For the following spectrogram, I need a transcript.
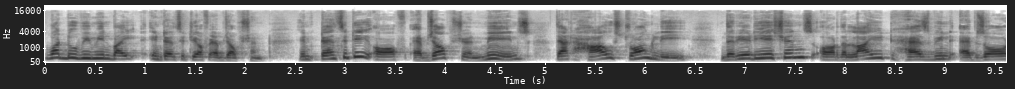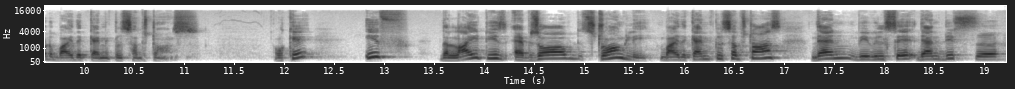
What do we mean by intensity of absorption? Intensity of absorption means that how strongly the radiations or the light has been absorbed by the chemical substance. Okay? If the light is absorbed strongly by the chemical substance then we will say then this uh,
